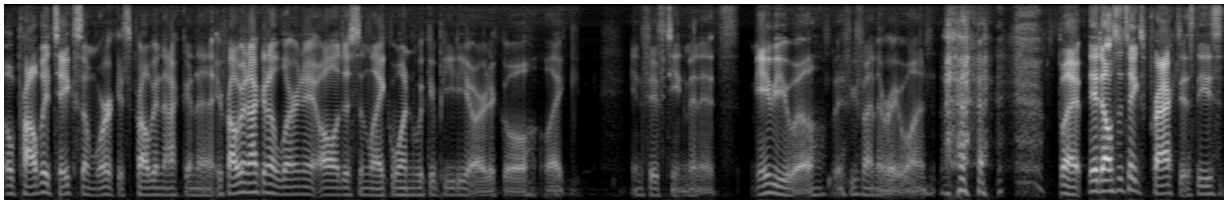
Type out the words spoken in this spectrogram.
will probably take some work. It's probably not gonna you're probably not gonna learn it all just in like one wikipedia article like in 15 minutes. Maybe you will if you find the right one. But it also takes practice. These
